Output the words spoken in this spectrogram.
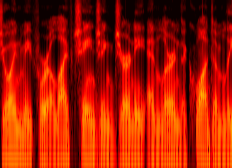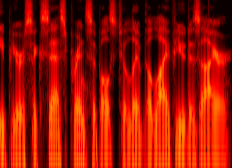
Join me for a life-changing journey and learn the quantum leap your success principles to live the life you desire.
